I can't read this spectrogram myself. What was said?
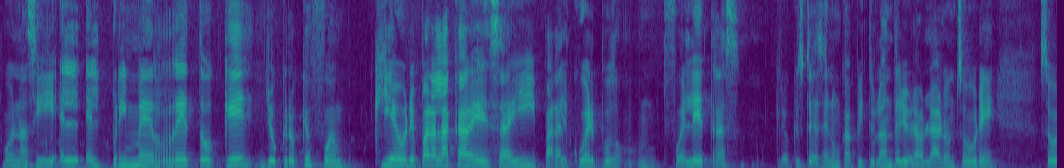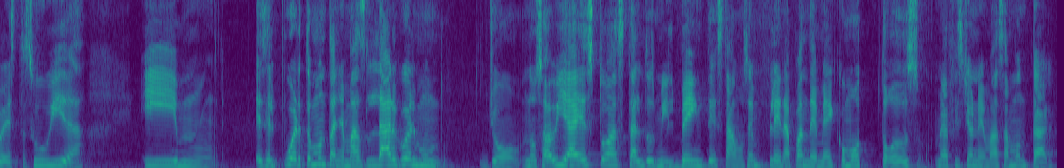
Bueno, así, el, el primer reto que yo creo que fue un quiebre para la cabeza y para el cuerpo mm, fue letras. Creo que ustedes en un capítulo anterior hablaron sobre, sobre esta subida. Y mm, es el puerto montaña más largo del mundo. Yo no sabía esto hasta el 2020, estábamos en plena pandemia y como todos me aficioné más a montar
